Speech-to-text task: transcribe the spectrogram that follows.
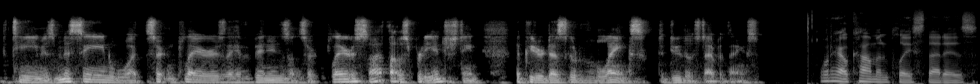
the team is missing, what certain players they have opinions on certain players. So I thought it was pretty interesting that Peter does go to the lengths to do those type of things. wonder how commonplace that is.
